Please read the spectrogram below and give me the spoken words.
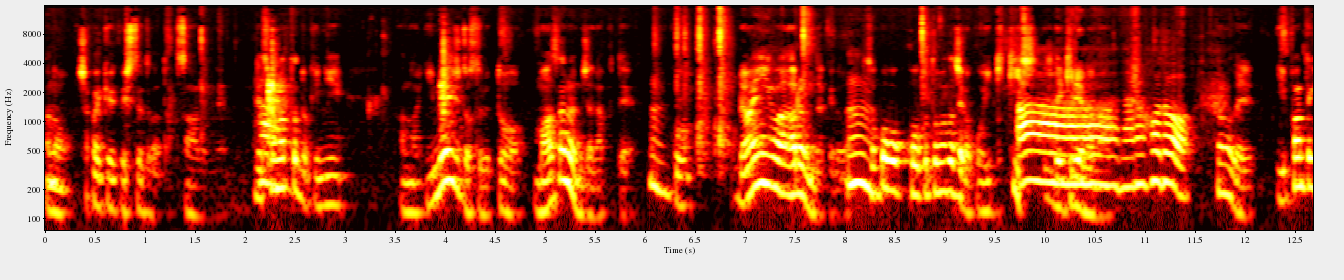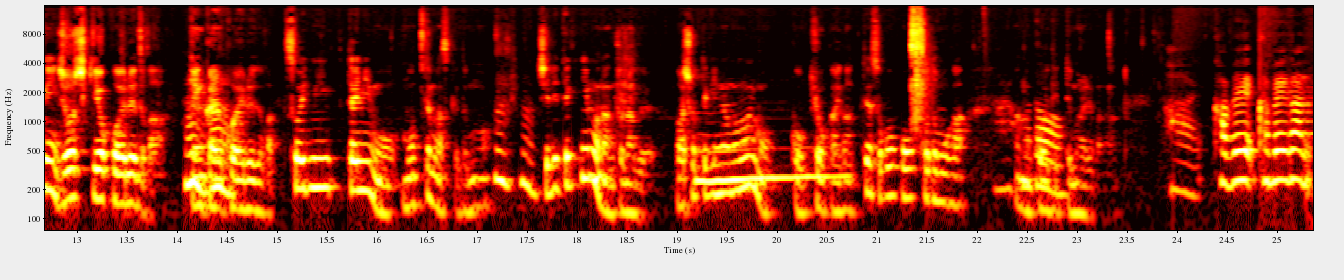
あの社会教育施設がたくさんあるんで。で、はい。そうなった時にあのイメージとすると混ざるんじゃなくてうん。こうラインはあるんだけど、うん。そこをこう子供たちがこう行き来できればあなるほど。なので、一般的に常識を超えるとか、限界を超えるとか、そういった意味も持ってますけども、うんうん。地理的にもなんとなく、場所的なものにも、こう、境界があって、そこをこう子供が、あの、超えていってもらえればなと。はい、壁壁が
